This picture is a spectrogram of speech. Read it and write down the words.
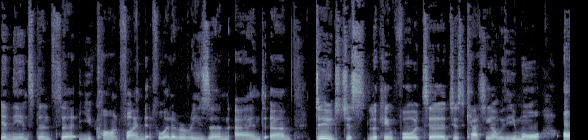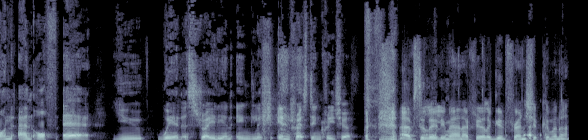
in the instance that you can't find it for whatever reason. And um, dude, just looking forward to just catching up with you more on and off air you weird Australian English interesting creature. Absolutely, man. I feel a good friendship coming on.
